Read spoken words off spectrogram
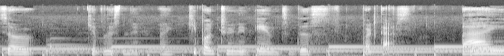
So keep listening and keep on tuning in to this podcast. Bye.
